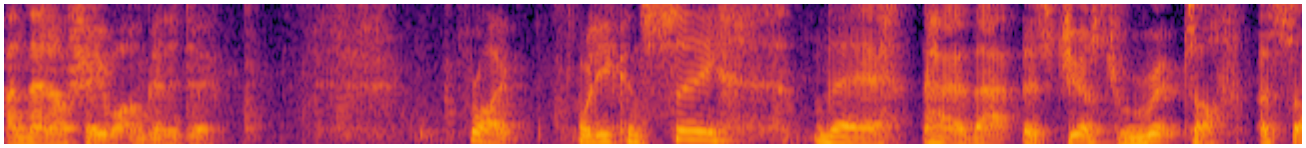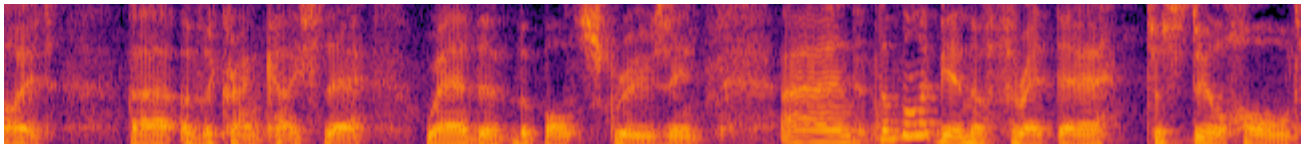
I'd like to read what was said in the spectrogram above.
and then I'll show you what I'm going to do. Right, well you can see there how that has just ripped off a side uh, of the crankcase there where the, the bolt screws in and there might be enough thread there to still hold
